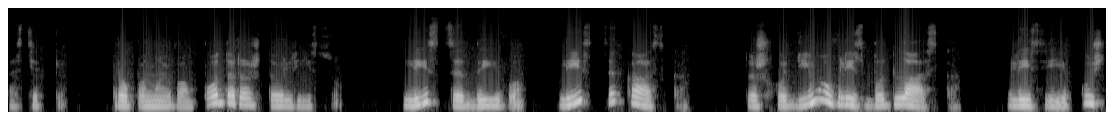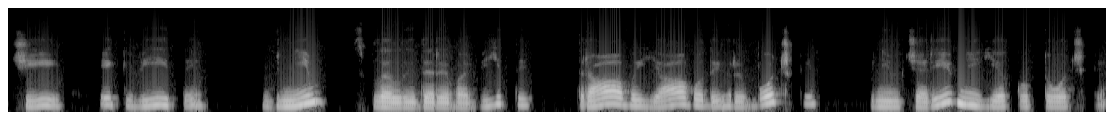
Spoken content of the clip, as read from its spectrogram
вас, дітки! Пропоную вам подорож до лісу. Ліс це диво, ліс це казка. Тож ходімо в ліс, будь ласка, в лісі є кущі і квіти. В нім сплели дерева віти, трави, ягоди, грибочки, в нім чарівні є куточки.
